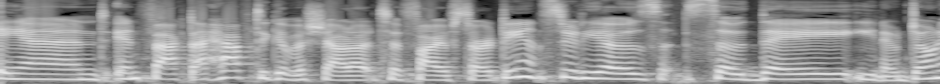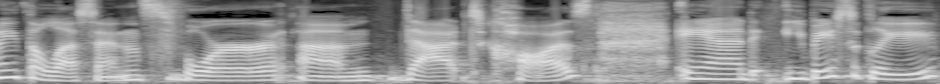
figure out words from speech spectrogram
and in fact, I have to give a shout out to Five Star Dance Studios. So they, you know, donate the lessons for um, that cause. And you basically,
